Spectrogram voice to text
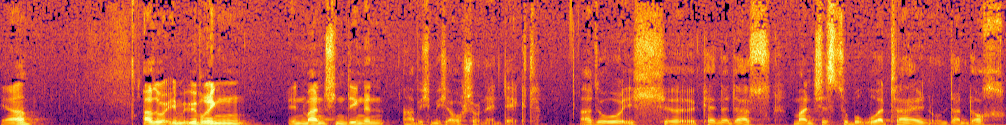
Ja? Also im Übrigen, in manchen Dingen habe ich mich auch schon entdeckt. Also ich äh, kenne das, manches zu beurteilen und dann doch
